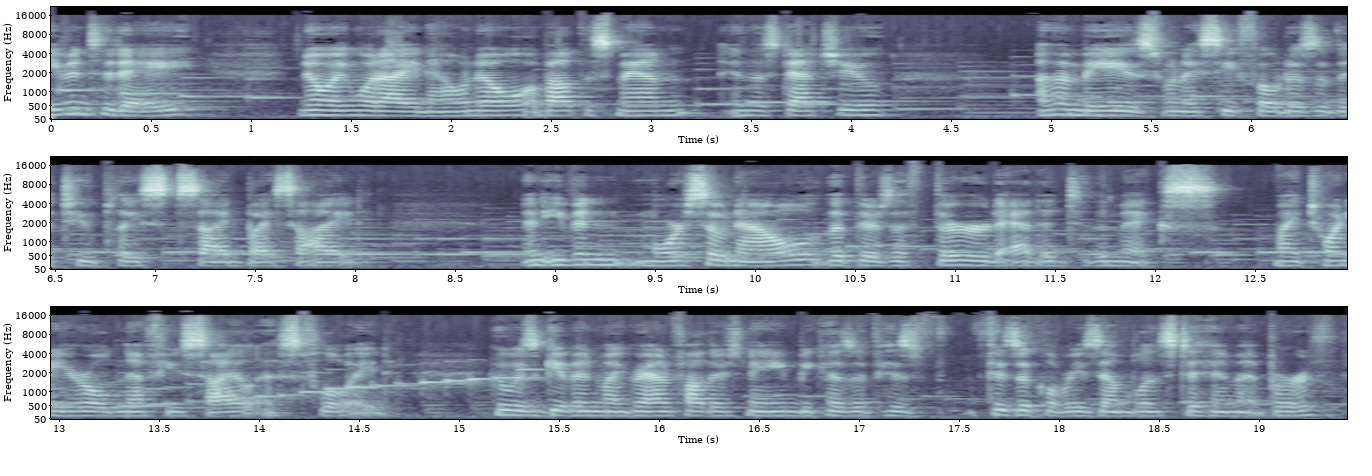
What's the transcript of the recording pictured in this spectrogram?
Even today, knowing what I now know about this man in the statue, I'm amazed when I see photos of the two placed side by side. And even more so now that there's a third added to the mix my 20 year old nephew Silas Floyd, who was given my grandfather's name because of his physical resemblance to him at birth.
